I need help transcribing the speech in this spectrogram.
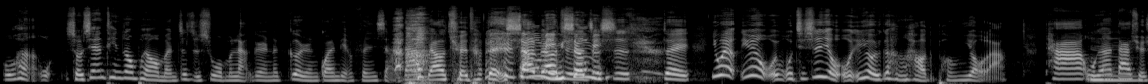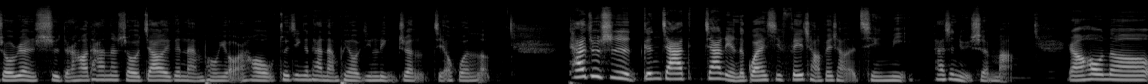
我很我首先听众朋友们，这只是我们两个人的个人观点分享，大家不要觉得对，大家不要觉得就是对，因为因为我我其实有我也有一个很好的朋友啦，他我跟她大学时候认识的，嗯，然后她那时候交了一个男朋友，然后最近跟她男朋友已经领证结婚了。她就是跟家家里人的关系非常非常的亲密，她是女生嘛。然后呢，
